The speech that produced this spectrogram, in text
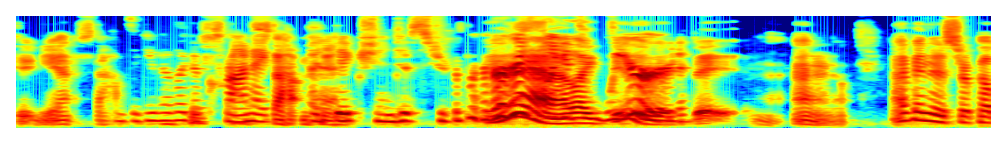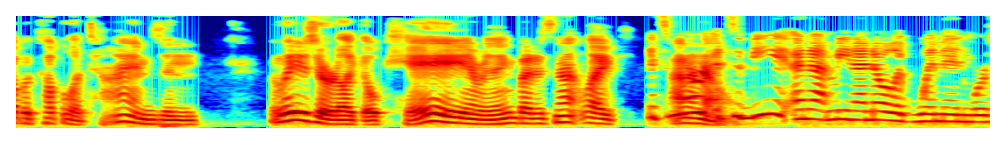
dude, Yeah, stop. It's like you have like a chronic stop, addiction to strippers. Yeah, like, it's dude, weird. they- I don't know. I've been to a strip club a couple of times, and the ladies are like okay and everything, but it's not like It's I don't more know. to me, and I mean, I know like women were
